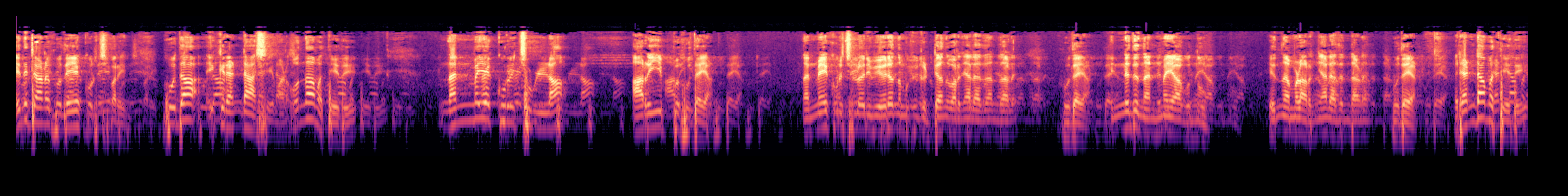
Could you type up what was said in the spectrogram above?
എന്നിട്ടാണ് ഹുദയെ കുറിച്ച് പറയുന്നത് ഇക്ക് രണ്ടാശയമാണ്. ഒന്നാമത്തേത് നന്മയെക്കുറിച്ചുള്ള അറിയിപ്പ് ഹുദയാണ്. നന്മയെക്കുറിച്ചുള്ള ഒരു വിവരം നമുക്ക് കിട്ടുക എന്ന് പറഞ്ഞാൽ അതെന്താണ്? ഹുദയാണ്. ഇന്നത് നന്മയാകുന്നു എന്ന് നമ്മൾ അറിഞ്ഞാൽ അതെന്താണ്? ഹുദയാണ്. രണ്ടാമത്തേത്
